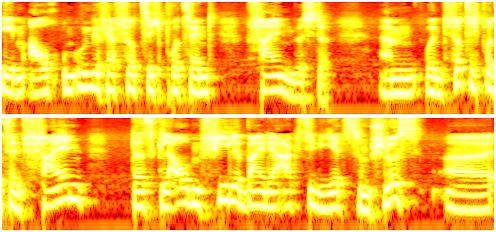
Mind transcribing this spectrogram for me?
eben auch um ungefähr 40 Prozent fallen müsste. Ähm, und 40 Prozent fallen Das glauben viele bei der Aktie, die jetzt zum Schluss äh,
